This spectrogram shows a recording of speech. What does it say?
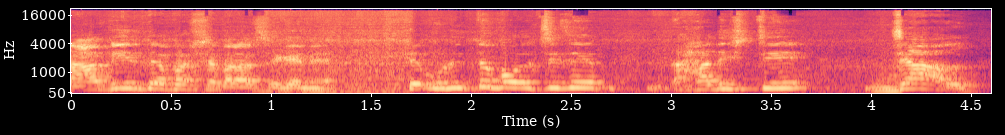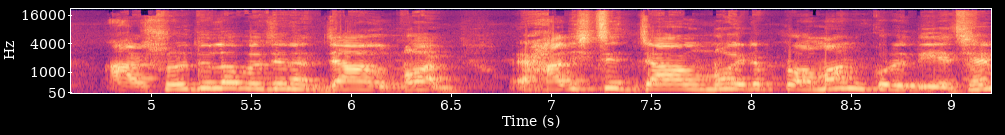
রাবির ব্যাপার সেবার আছে এখানে। তো উনি তো বলছে যে হাদিসটি জাল, আর শহীদুল্লাহ বলছে না, জাল নয়। হাদিসটি জাল নয়, এটা প্রমাণ করে দিয়েছেন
